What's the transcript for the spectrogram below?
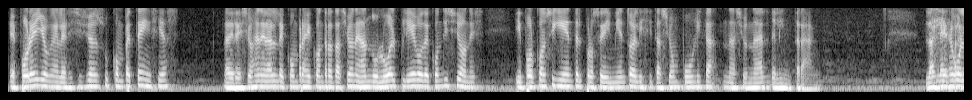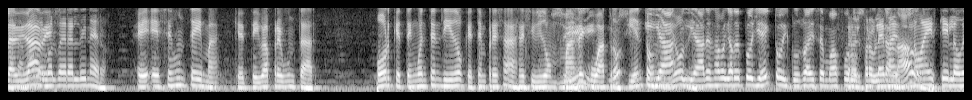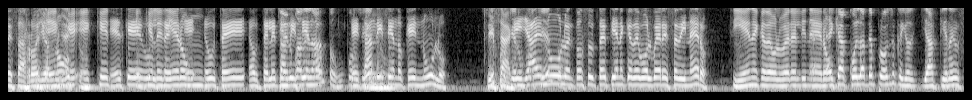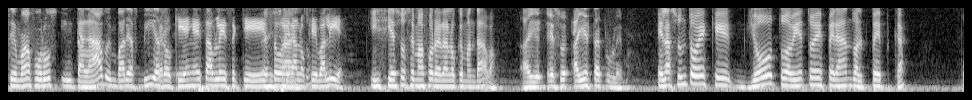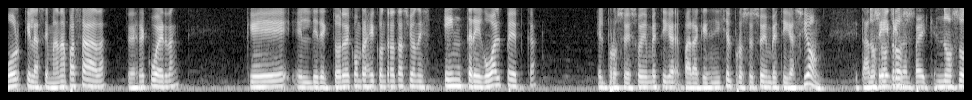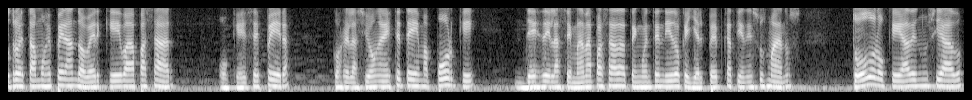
Es por ello que en el ejercicio de sus competencias, la Dirección General de Compras y Contrataciones anuló el pliego de condiciones y por consiguiente el procedimiento de licitación pública nacional del Intran. Las ¿Y la empresa va a irregularidades... devolver el dinero? Eh, ese es un tema que te iba a preguntar porque tengo entendido que esta empresa ha recibido Sí, más de ¿no? 400 y, y ha, millones. y ha desarrollado el proyecto, incluso hay Pero semáforos el problema instalados. no es que lo desarrolle Es no. que- es que- es que le dieron- eh, usted, a usted le están diciendo, adelanto, están diciendo que es nulo. Sí, Si ya es 1%. nulo, entonces usted tiene que devolver ese dinero. Tiene que devolver el dinero. Es que acuérdate pronto que ellos ya tienen semáforos instalados en varias vías. Pero ¿quién establece que eso Exacto. era lo que valía? Y si esos semáforos eran lo que mandaban. ahí, eso, ahí está el problema. El asunto es que yo todavía estoy esperando al PEPCA porque la semana pasada, ustedes recuerdan, que el director de compras y contrataciones entregó al PEPCA el proceso de investigación para que inicie el proceso de investigación. nosotros, nosotros estamos esperando a ver qué va a pasar o qué se espera con relación a este tema porque desde la semana pasada tengo entendido que ya el PEPCA tiene en sus manos todo lo que ha denunciado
